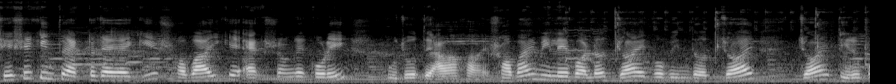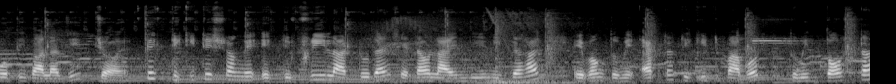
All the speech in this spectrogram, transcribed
শেষে কিন্তু একটা জায়গায় গিয়ে সবাইকে একসঙ্গে করেই পুজো দেওয়া হয়। সবাই মিলে বলো, জয় গোবিন্দ, জয় জয়, তিরুপতি বালাজি, জয়। ঠিক টিকিটের সঙ্গে একটি ফ্রি লাড্ডু দেয়, সেটাও লাইন দিয়ে নিতে হয় এবং তুমি একটা টিকিট বাবদ তুমি দশটা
